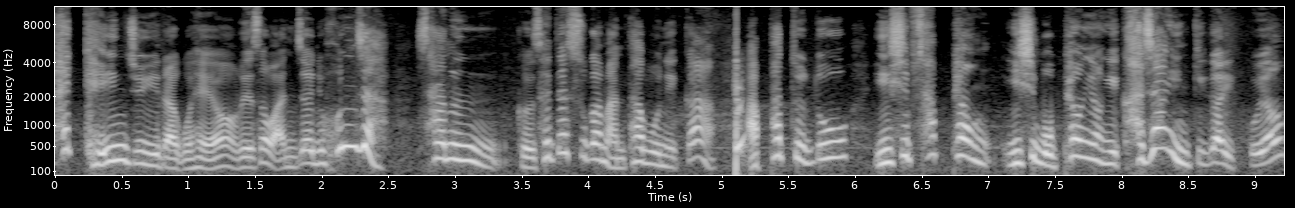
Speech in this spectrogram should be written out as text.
핵 개인주의라고 해요. 그래서 완전히 혼자 사는 그 세대수가 많다 보니까 아파트도 24평, 25평형이 가장 인기가 있고요.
